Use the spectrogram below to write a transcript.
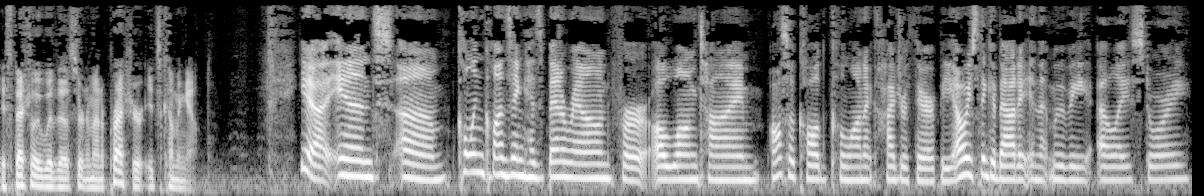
especially with a certain amount of pressure, it's coming out. Yeah, and um, colon cleansing has been around for a long time, also called colonic hydrotherapy. I always think about it in that movie L.A. Story.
